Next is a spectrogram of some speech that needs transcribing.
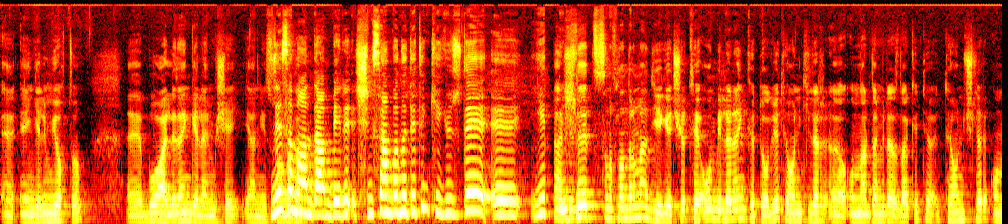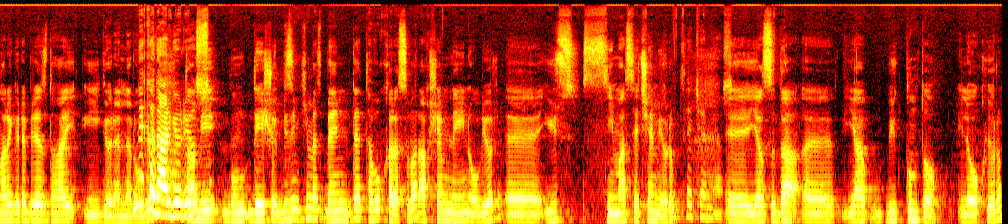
e, engelim yoktu. E, bu aileden gelen bir şey. Yani Ne sonradan- zamandan beri? Şimdi sen bana dedin ki yüzde e, yetmiş. Yani bizde sınıflandırma diye geçiyor. T11'ler en kötü oluyor. T12'ler e, onlardan biraz daha kötü. T13'ler onlara göre biraz daha iyi görenler oluyor. kadar görüyorsun? Tabii bu değişiyor. Bizimki benim de tavuk karası var. Akşamleyin oluyor. E, yüz sima seçemiyorum. Seçemiyorsun. E, yazıda e, ya büyük punto ile okuyorum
